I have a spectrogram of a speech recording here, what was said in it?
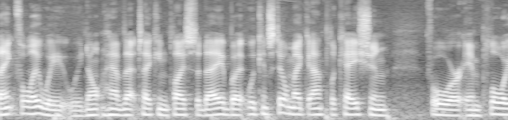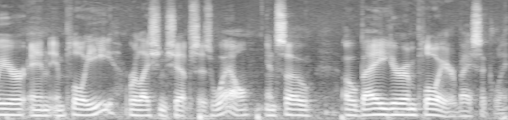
Thankfully, we, we don't have that taking place today, but we can still make application for employer and employee relationships as well. And so, obey your employer, basically.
